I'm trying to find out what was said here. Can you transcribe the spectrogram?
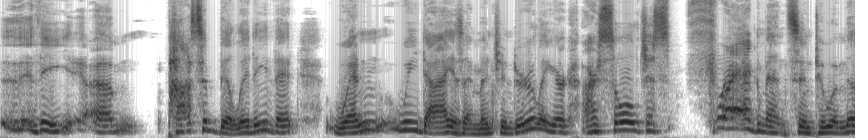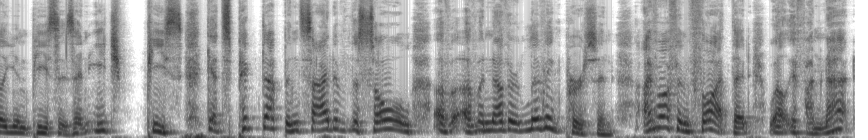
the um, possibility that when we die, as I mentioned earlier, our soul just fragments into a million pieces and each piece gets picked up inside of the soul of, of another living person. I've often thought that, well, if I'm not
